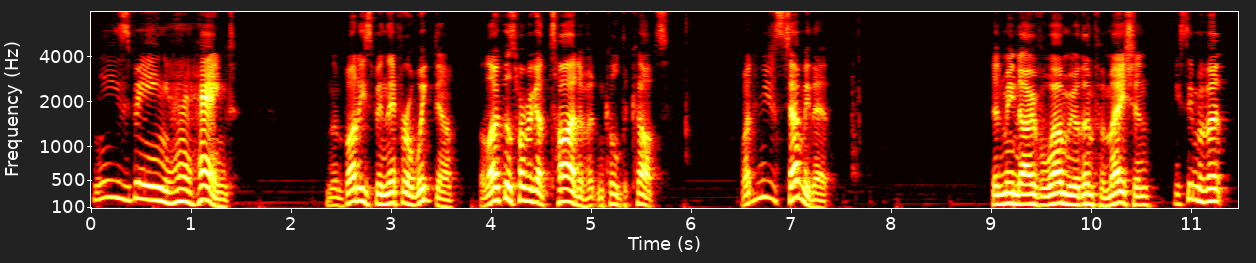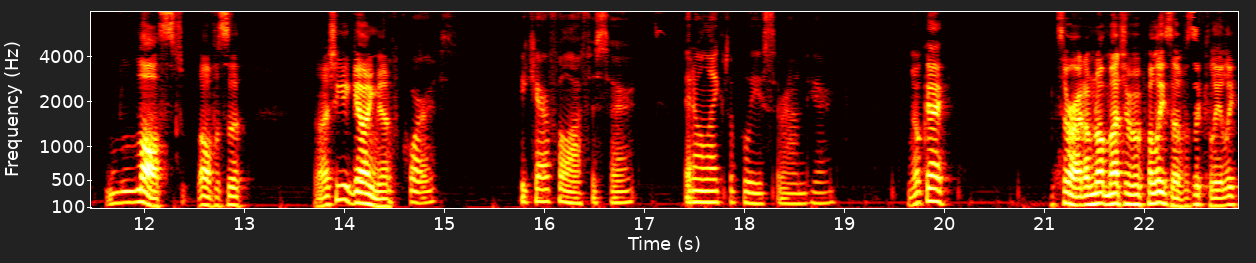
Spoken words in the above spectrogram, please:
He's being ha hanged. And the body's been there for a week now. The locals probably got tired of it and called the cops. Why didn't you just tell me that? Didn't mean to overwhelm you with information. You seem a bit lost, officer. I should get going now. Of course. Be careful, officer. They don't like the police around here. Okay. It's alright, I'm not much of a police officer, clearly.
